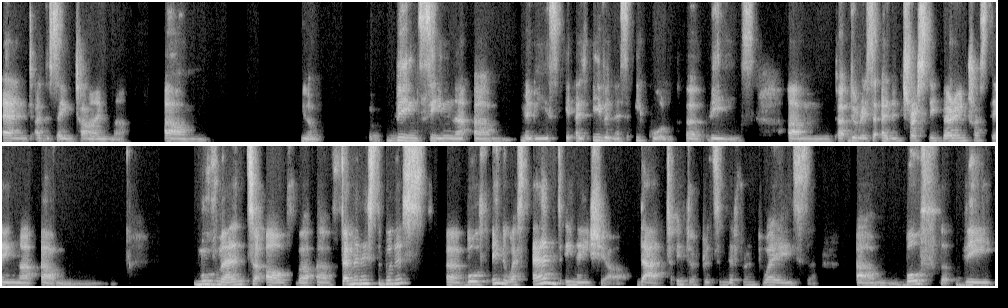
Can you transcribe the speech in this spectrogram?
and at the same time, um, you know, being seen um, maybe as, as, even as equal uh, beings. Um, uh, there is an interesting, very interesting uh, um, movement of uh, uh, feminist Buddhists, uh, both in the West and in Asia, that interprets in different ways um, both the,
